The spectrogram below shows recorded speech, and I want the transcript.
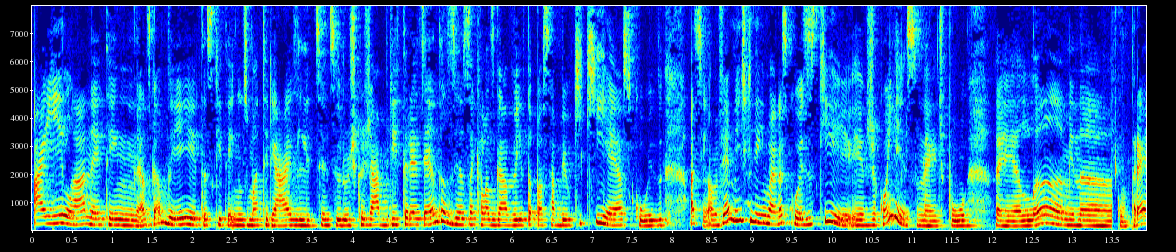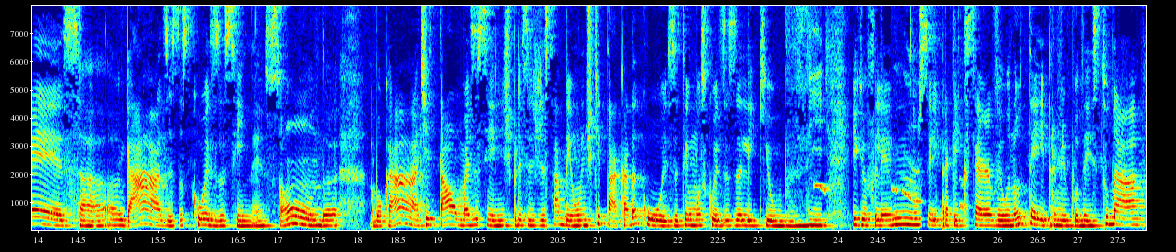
Aí lá, né, tem as gavetas que tem os materiais ali de centro cirúrgico. Eu já abri 300 vezes aquelas gavetas para saber o que que é as coisas. Assim, obviamente que tem várias coisas que eu já conheço, né? Tipo, é, lâmina, compressa, gás, essas coisas assim, né? Sonda, abocate e tal. Mas assim, a gente precisa saber onde que tá cada coisa. Tem umas coisas ali que eu vi e que eu falei, hum, não sei para que que serve, eu anotei para mim poder estudar.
